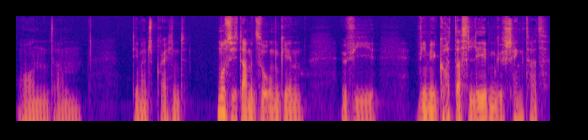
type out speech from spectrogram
Und ähm, dementsprechend muss ich damit so umgehen, wie, wie mir Gott das Leben geschenkt hat.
